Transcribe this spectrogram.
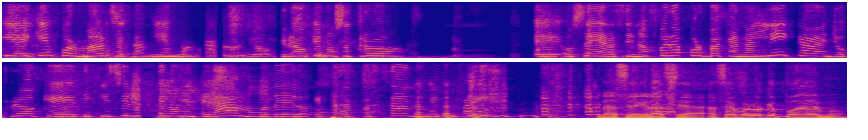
y hay que informarse también, Juan Carlos. Yo creo que nosotros, eh, o sea, si no fuera por Bacanalnica, yo creo que difícilmente nos enteramos de lo que está pasando en el país. Gracias, gracias. Hacemos lo que podemos.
